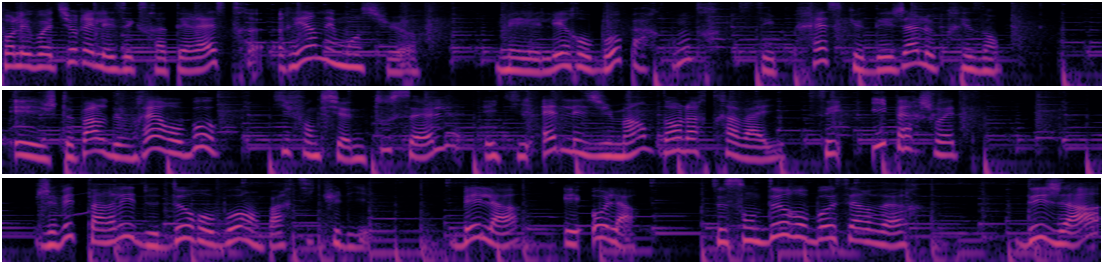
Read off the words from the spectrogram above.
Pour les voitures et les extraterrestres, rien n'est moins sûr. Mais les robots, par contre, c'est presque déjà le présent. Et je te parle de vrais robots qui fonctionnent tout seuls et qui aident les humains dans leur travail. C'est hyper chouette. Je vais te parler de deux robots en particulier, Bella et Ola. Ce sont deux robots serveurs. Déjà,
